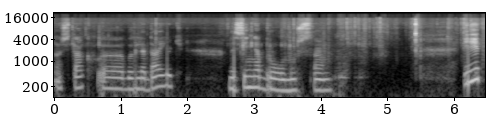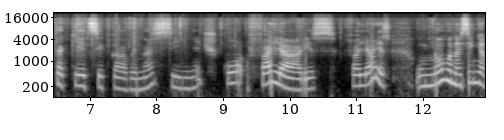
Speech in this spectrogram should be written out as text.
Ось так е, виглядають насіння бромуса. І таке цікаве насіннячко фаляріс. Фаляріс, у нього насіння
